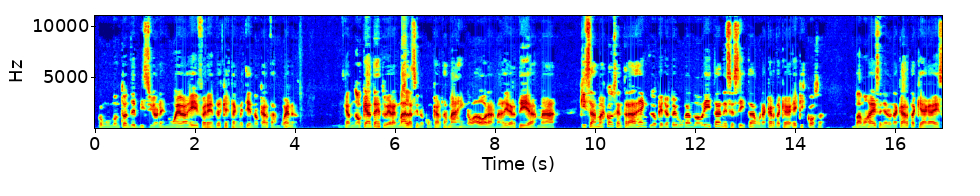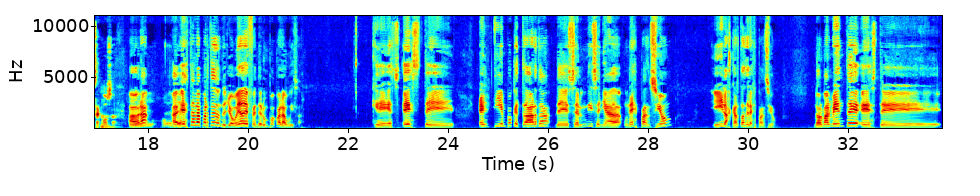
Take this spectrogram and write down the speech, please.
con un montón de visiones nuevas y diferentes que están metiendo cartas buenas no que antes estuvieran malas, sino con cartas más innovadoras, más divertidas, más quizás más concentradas en lo que yo estoy jugando ahorita necesita una carta que haga X cosa. Vamos a diseñar una carta que haga esa cosa. Ahora, esta es la parte donde yo voy a defender un poco a la Wizard. Que es este. el tiempo que tarda de ser diseñada una expansión y las cartas de la expansión. Normalmente, este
